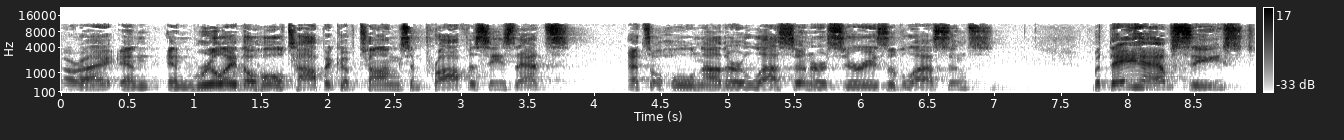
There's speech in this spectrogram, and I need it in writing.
All right? And, and really, the whole topic of tongues and prophecies, that's, that's a whole nother lesson or series of lessons. But they have ceased.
